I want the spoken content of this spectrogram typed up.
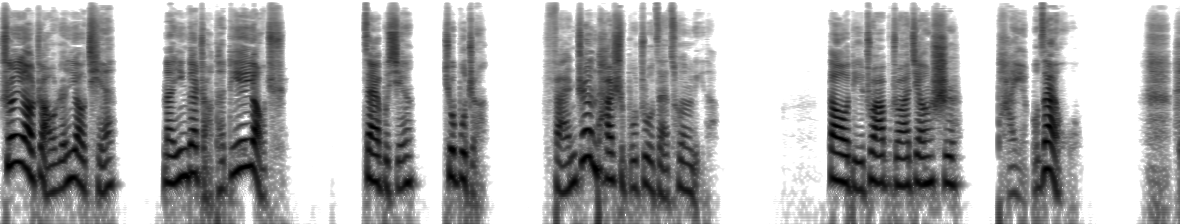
真要找人要钱，那应该找他爹要去。再不行就不整，反正他是不住在村里的。到底抓不抓僵尸，他也不在乎。哎，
